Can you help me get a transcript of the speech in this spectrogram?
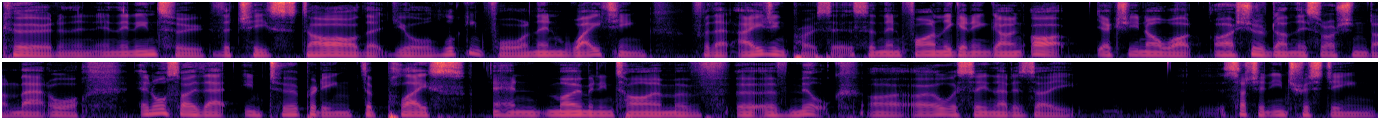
curd and then and then into the cheese style that you're looking for and then waiting for that aging process and then finally getting going oh actually, you know what, I should have done this or I shouldn't have done that, or and also that interpreting the place and moment in time of uh, of milk. I, I always seen that as a such an interesting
